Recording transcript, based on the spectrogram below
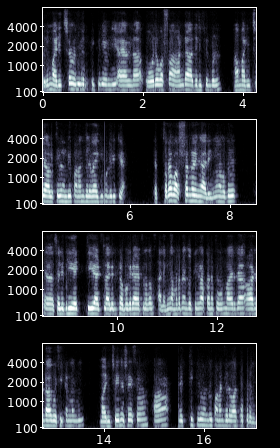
ഒരു മരിച്ച ഒരു വ്യക്തിക്ക് വേണ്ടി അയാളുടെ ഓരോ വർഷം ആണ്ട് ആചരിക്കുമ്പോഴും ആ മരിച്ച ആൾക്ക് വേണ്ടി പണം ചെലവാക്കിക്കൊണ്ടിരിക്കുക. എത്ര വർഷം കഴിഞ്ഞാലും ഇനി നമുക്ക് സെലിബ്രിറ്റി ആയിട്ടുള്ള അല്ലെങ്കിൽ പ്രമുഖരായിട്ടുള്ളതും അല്ലെങ്കിൽ നമ്മുടെ ബന്ധത്തിലുള്ള അപ്പനപ്പന്മാരുടെ ആണ്ടാഘോഷിക്കണമെങ്കിൽ മരിച്ചതിന് ശേഷവും ആ വ്യക്തിക്ക് വേണ്ടി പണം ചെലവാക്കപ്പെടുന്നു.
